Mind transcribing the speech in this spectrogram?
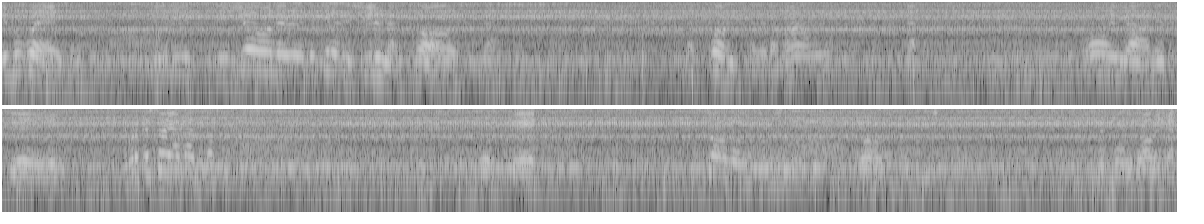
Y pues bueno, este, yo le, le quiero decir una cosa. La concha de la madre. Oigan, este, ¿de por qué estoy hablando así? Porque todos los domingos, todos los domingos, me pongo a ver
